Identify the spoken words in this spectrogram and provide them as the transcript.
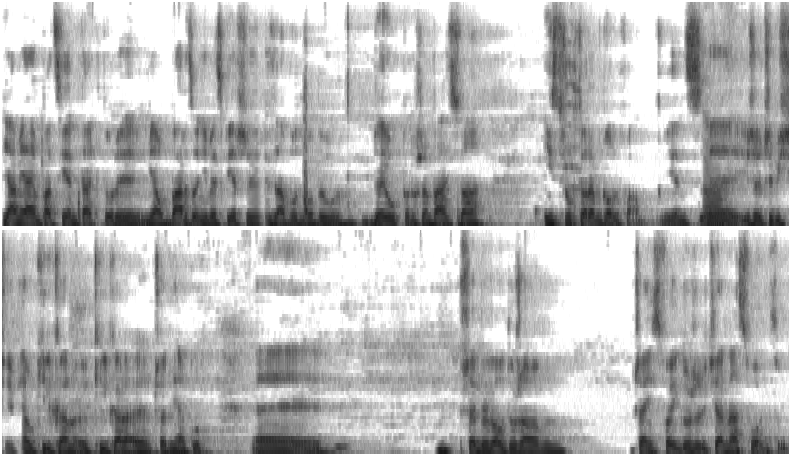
ja miałem pacjenta, który miał bardzo niebezpieczny zawód, bo był, był proszę Państwa, instruktorem golfa, więc e, rzeczywiście miał kilka, kilka e, czerniaków. E, przebywał dużą część swojego życia na słońcu.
